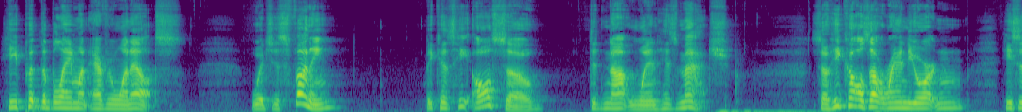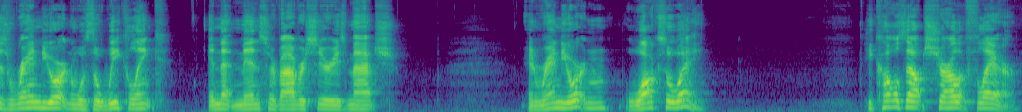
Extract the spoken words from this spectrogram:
He put the blame on everyone else. which is funny because he also did not win his match. So he calls out Randy Orton. He says Randy Orton was the weak link in that men's Survivor Series match. And Randy Orton walks away. He calls out Charlotte Flair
